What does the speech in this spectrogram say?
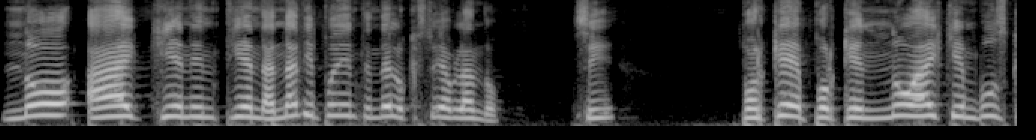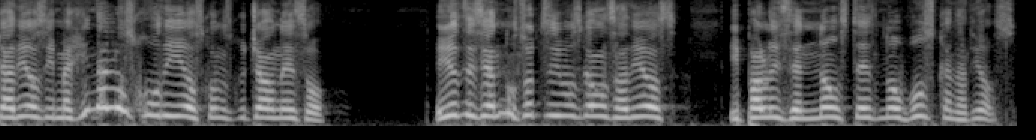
no hay quien entienda, nadie puede entender lo que estoy hablando, ¿sí? ¿Por qué? Porque no hay quien busca a Dios. Imagina los judíos cuando escucharon eso. Ellos decían, nosotros sí buscamos a Dios. Y Pablo dice, no, ustedes no buscan a Dios.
